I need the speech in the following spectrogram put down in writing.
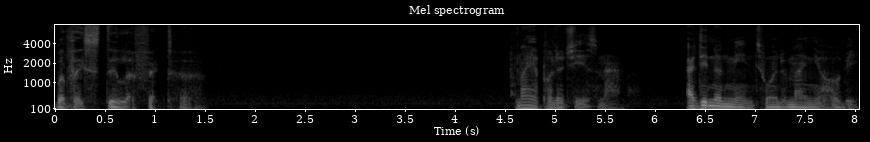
but they still affect her. My apologies, ma'am. I did not mean to undermine your hobby.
